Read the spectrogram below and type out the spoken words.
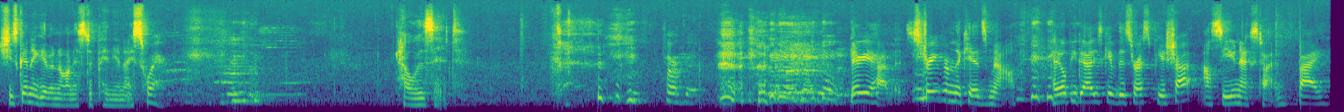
She's going to give an honest opinion, I swear. How is it? Perfect. there you have it, straight from the kid's mouth. I hope you guys give this recipe a shot. I'll see you next time. Bye.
